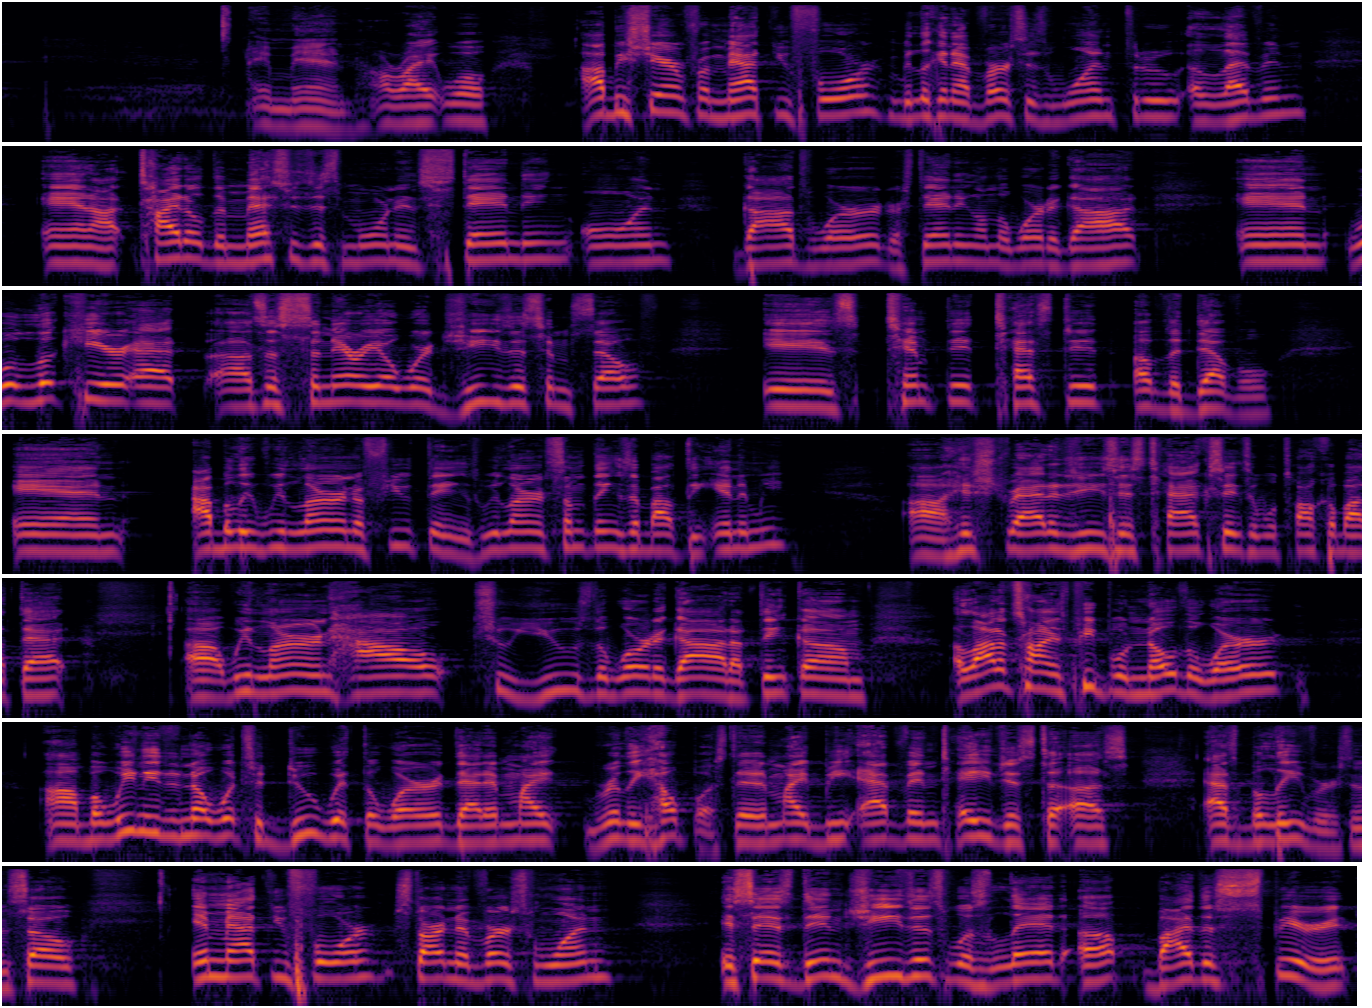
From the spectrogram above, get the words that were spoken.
Amen. Amen. All right. Well, I'll be sharing from Matthew 4. I'll be looking at verses 1 through 11. And I titled the message this morning, Standing on God's Word or Standing on the Word of God. And we'll look here at uh, the scenario where Jesus himself is tempted, tested of the devil. And I believe we learn a few things. We learn some things about the enemy, uh, his strategies, his tactics, and we'll talk about that. Uh, we learn how to use the word of God. I think um, a lot of times people know the word, uh, but we need to know what to do with the word that it might really help us, that it might be advantageous to us as believers. And so, in Matthew 4, starting at verse 1, it says, Then Jesus was led up by the Spirit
